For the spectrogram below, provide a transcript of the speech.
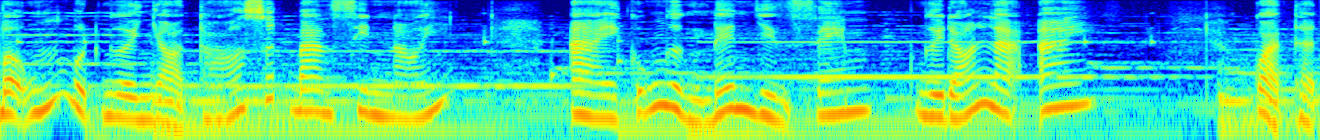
Bỗng một người nhỏ thó xuất ban xin nói, Ai cũng ngừng lên nhìn xem người đó là ai. Quả thật,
